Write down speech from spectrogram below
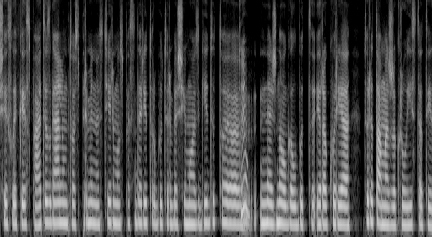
šiais laikais patys galim tuos pirminius tyrimus pasidaryti turbūt ir be šeimos gydytojo. Taip. Nežinau, galbūt yra, kurie turi tą mažą kraujystę, tai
